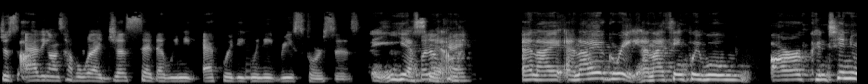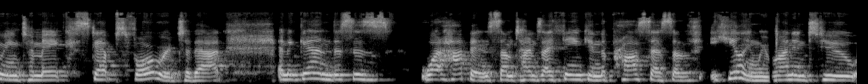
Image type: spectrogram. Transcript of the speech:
Just uh, adding on top of what I just said that we need equity, we need resources. yes, But ma'am. okay, And I and I agree. And I think we will are continuing to make steps forward to that. And again, this is what happens sometimes i think in the process of healing we run into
